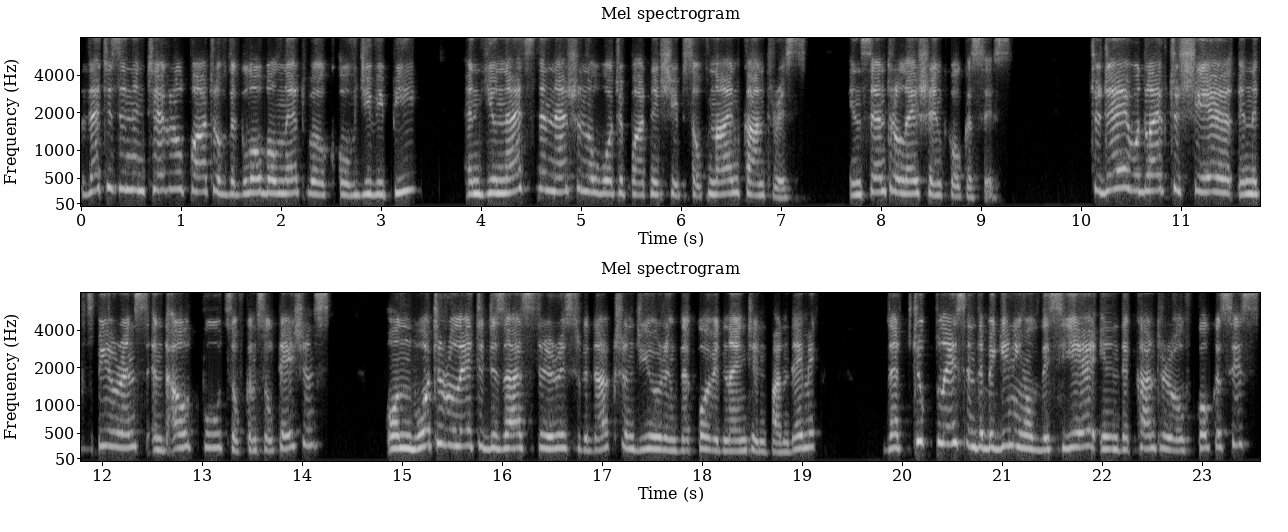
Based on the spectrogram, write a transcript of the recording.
that is an integral part of the global network of GWP and unites the national water partnerships of nine countries in Central Asia and Caucasus. Today, I would like to share an experience and outputs of consultations on water-related disaster risk reduction during the COVID-19 pandemic that took place in the beginning of this year in the country of Caucasus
